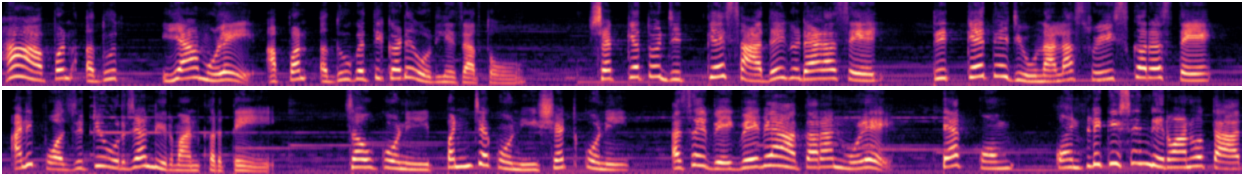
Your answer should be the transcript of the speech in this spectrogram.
हा आपण अधू यामुळे आपण अधोगतीकडे ओढले जातो. शक्यतो जितके साधे घड्याळ असेल तितके ते जीवनाला सोयीस्कर असते आणि पॉझिटिव्ह ऊर्जा निर्माण करते. चौकोनी पंचकोनी षटकोनी असे वेगवेगळ्या आकारांमुळे त्यात कॉम कॉम्प्लिकेशन निर्माण होतात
